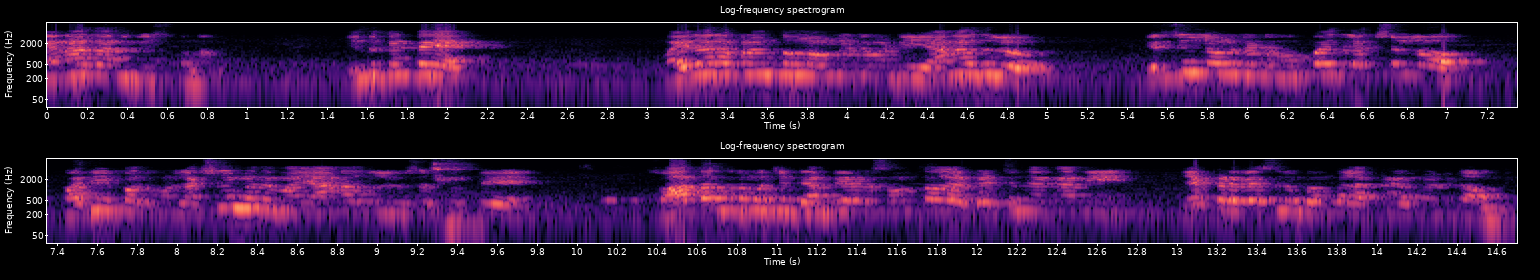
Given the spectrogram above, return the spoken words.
నినాదాన్ని తీసుకున్నాం. ఎందుకంటే మైదాన ప్రాంతంలో ఉన్నటువంటి యానాదులు గిరిజనులో ఉన్నటువంటి ముప్పై ఐదు లక్షల్లో పది పదకొండు లక్షల మంది మా యానాదులు నివసిస్తుంటే స్వాతంత్రం వచ్చి డెబ్బై ఏడు సంవత్సరాలు గడిచినా కానీ ఎక్కడ వేసిన బొంగలు అక్కడే ఉన్నట్టుగా ఉంది.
